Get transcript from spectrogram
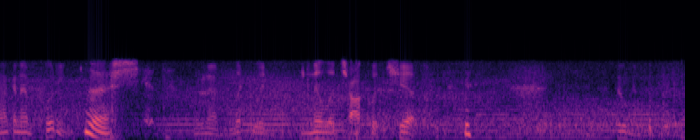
not gonna have pudding. oh, shit. We're gonna have liquid vanilla chocolate chip. Still gonna have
